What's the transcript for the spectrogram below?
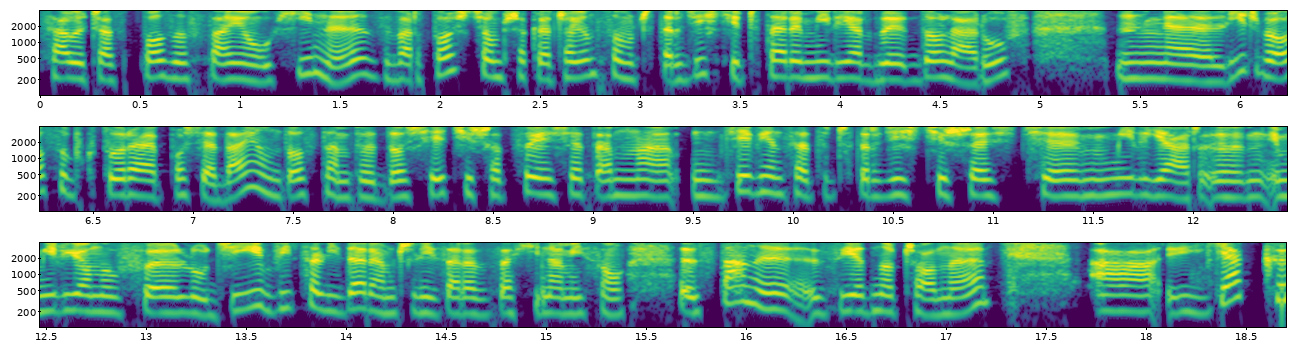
cały czas pozostają Chiny z wartością przekraczającą 44 miliardy dolarów. E, liczba osób, które posiadają dostęp do sieci szacuje się tam na 946 miliard, milionów ludzi. Wiceliderem, czyli zaraz za Chinami są Stany Zjednoczone. A jak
